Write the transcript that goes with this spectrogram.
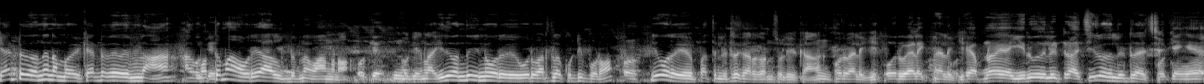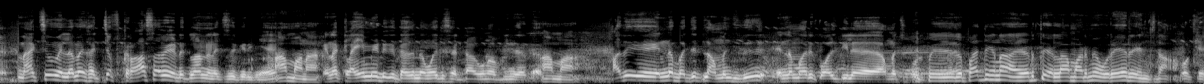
கேட்டது வந்து நம்ம கேட்டது தான் அது மொத்தமாக ஒரே ஆள்கிட்ட தான் வாங்கினோம் ஓகே ஓகேங்களா? இது வந்து இன்னும் ஒரு ஒரு வாரத்தில் குட்டி போடும். இது ஒரு பத்து லிட்டர் கறக்கும்னு சொல்லியிருக்காங்க ஒரு வேலைக்கு. ஒரு வேலைக்கு. வேலைக்கு. அப்படின்னா இருபது லிட்டர் ஆச்சு. இருபது லிட்டர் ஆச்சு. ஓகேங்க. மேக்ஸிமம் எல்லாமே ஹெச்எஃப் கிராஸாவே எடுக்கலாம்னு நினைச்சிருக்கீங்க ஆமாண்ணா. ஏன்னா கிளைமேட்டுக்கு தகுந்த மாதிரி செட் ஆகணும் அப்படிங்கிறது. ஆமாம் அது என்ன பட்ஜெட்ல அமைஞ்சது? என்ன மாதிரி குவாலிட்டியில அமைச்சு இப்போ இதில் பார்த்தீங்கன்னா எடுத்து எல்லா மாடுமே ஒரே ரேஞ்ச் தான். ஓகே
